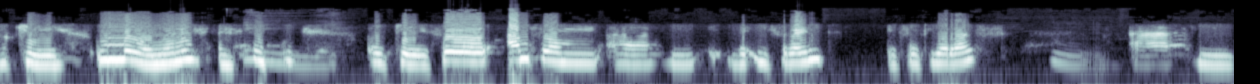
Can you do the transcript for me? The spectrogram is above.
Okay unono. Okay so i'm from um, the east efesloras hmm. um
